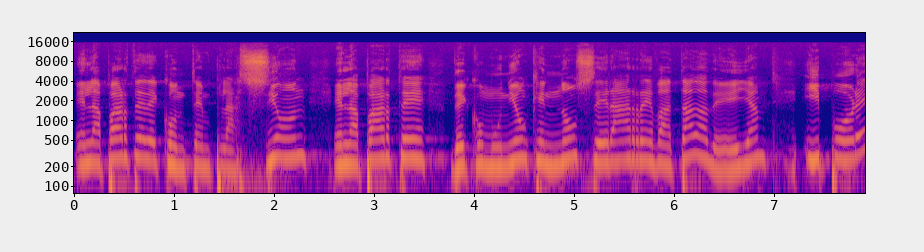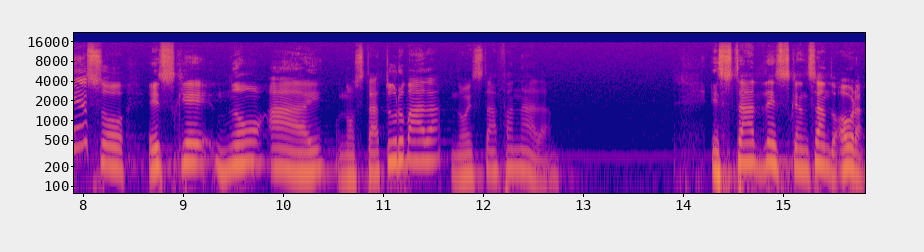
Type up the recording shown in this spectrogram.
en la parte de contemplación, en la parte de comunión que no será arrebatada de ella. Y por eso es que no hay, no está turbada, no está afanada. Está descansando. Ahora,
